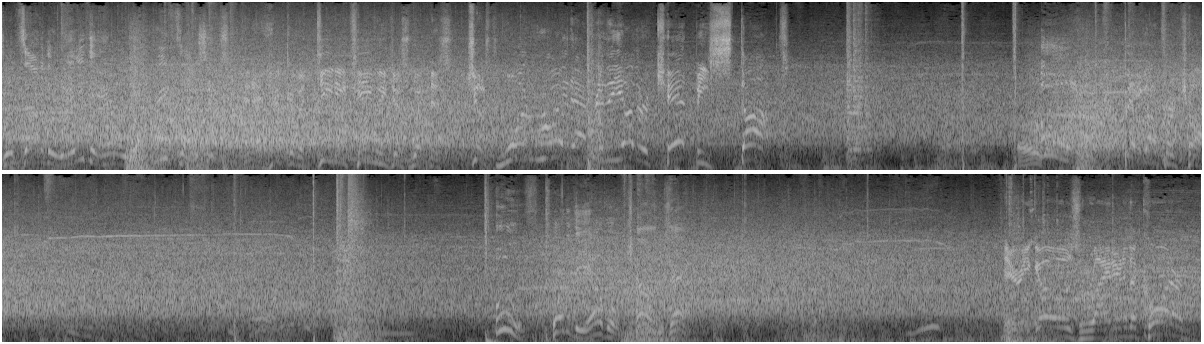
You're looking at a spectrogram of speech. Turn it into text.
Slips out of the way there with reflexes. And a heck of a DDT we just witnessed. Just one right after the other. Can't be stopped. Oh, big uppercut. Oof, what did the elbow counters that? There he goes, right into the corner.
